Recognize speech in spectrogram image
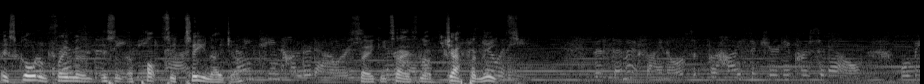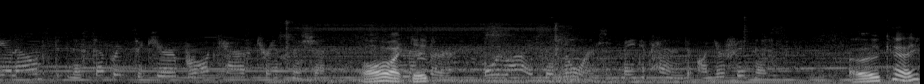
This Gordon Freeman isn't a this evening poxy at teenager. 1900 hours so you can say it's not Japanese. facility. The semifinals for high security personnel will be announced in a separate secure broadcast transmission. Alright, dude. More lives than yours may depend on your fitness. Okay.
